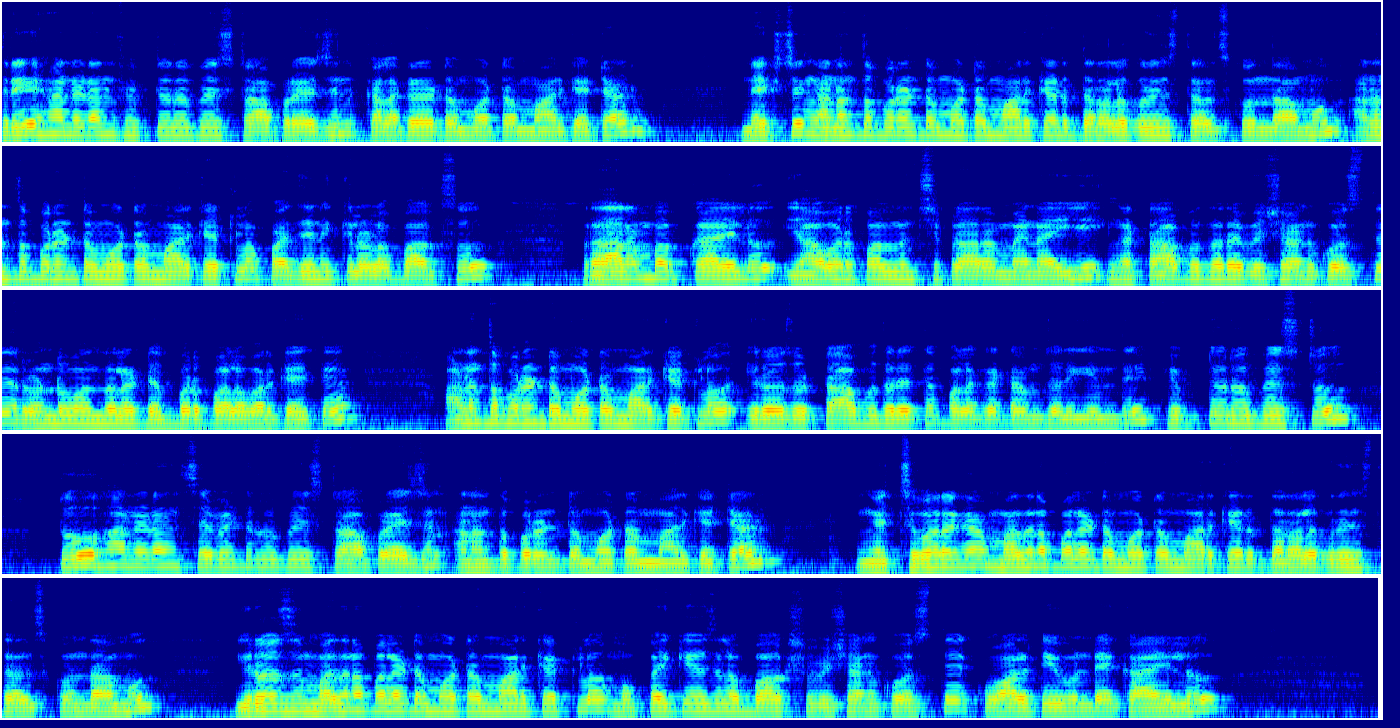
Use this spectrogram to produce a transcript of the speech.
three hundred and fifty rupees top prize in Kalakada tomato market yard next Anantapuram tomato market ధరల గురించి తెలుసుకుందాము. అనంతపురం టొమాటో మార్కెట్లో పదిహేను కిలోల బాక్సు ప్రారంభ కాయలు యాభై రూపాయల నుంచి ప్రారంభమైనాయి. ఇంకా టాప్ ధర విషయానికి వస్తే రెండు వందల డెబ్బై రూపాయల వరకు అయితే అనంతపురం టొమాటో మార్కెట్లో ఈరోజు టాప్ ధర అయితే పలకటం జరిగింది. Fifty rupees to two hundred and seventy rupees top prize Anantapuram tomato market ఇంకా చివరగా మదనపల్లి టొమాటో మార్కెట్ ధరల గురించి తెలుసుకుందాము. ఈరోజు మదనపల్లి టమోటా మార్కెట్లో ముప్పై కేజీల బాక్స్ విషయానికి వస్తే క్వాలిటీ ఉండే కాయలు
